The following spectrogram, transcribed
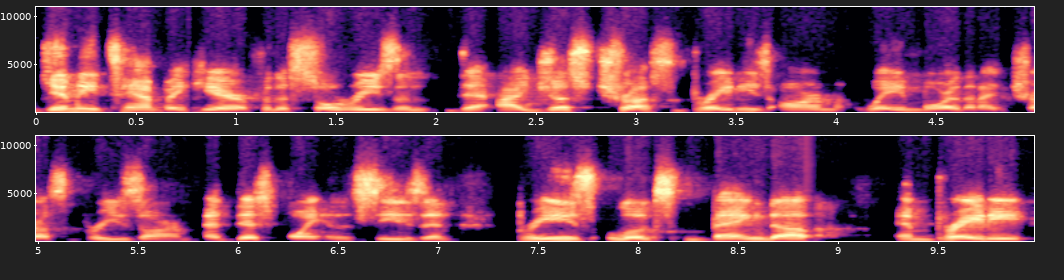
give me Tampa here for the sole reason that I just trust Brady's arm way more than I trust Brees' arm at this point in the season. Brees looks banged up and Brady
